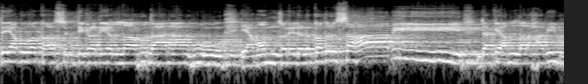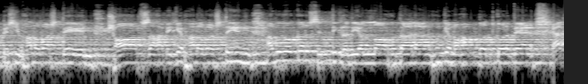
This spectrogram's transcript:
যে আবু বকর সিদ্দিক তাআলা আনহু এমন জলিলুল কদর সাহাবী, যাকে আল্লাহর হাবিব বেশি ভালোবাসতেন, সব সাহাবীকে ভালোবাসতেন। আবু বকর সিদ্দিক রাদিয়াল্লাহু তাআলা আনহুকে মহব্বত করতেন। এত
